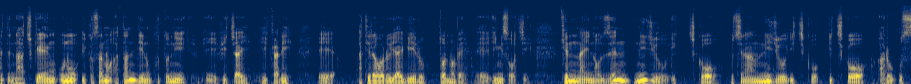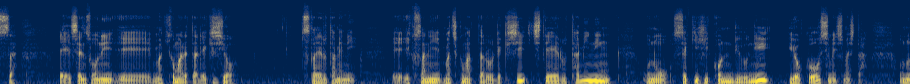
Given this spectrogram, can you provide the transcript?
めてナーチュケンオの戦のアタンディのことに、えー、フィチャイ光、えー、アティラワルヤイビールと述べ、えー、意味装置県内の全21校うちなの21校1校あるうっさ、えー、戦争に、えー、巻き込まれた歴史を伝えるために戦に待ち込まったる歴史している民人この石碑建立に意欲を示しました。この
